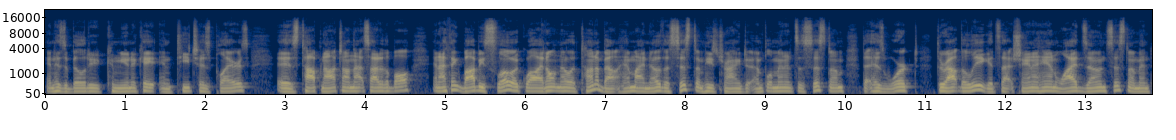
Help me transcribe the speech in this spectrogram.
and his ability to communicate and teach his players is top notch on that side of the ball. And I think Bobby Slowik, while I don't know a ton about him, I know the system he's trying to implement. It's a system that has worked throughout the league. It's that Shanahan wide zone system. And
